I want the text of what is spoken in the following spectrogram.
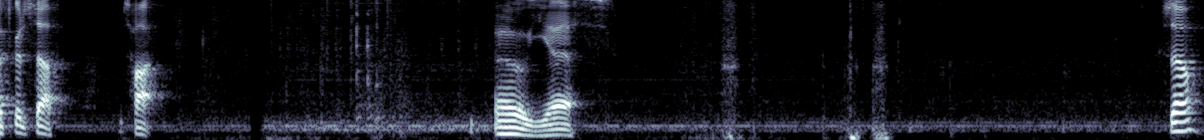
That's good stuff. It's hot. Oh, yes. So,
